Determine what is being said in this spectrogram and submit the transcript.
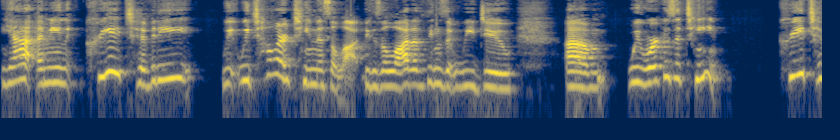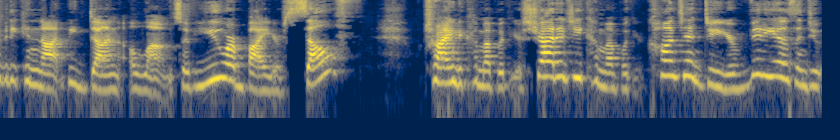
yeah i mean creativity we, we tell our team this a lot because a lot of the things that we do um, we work as a team creativity cannot be done alone. So if you are by yourself, trying to come up with your strategy, come up with your content, do your videos, and do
